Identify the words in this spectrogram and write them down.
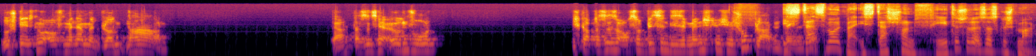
du stehst nur auf Männer mit blonden Haaren. Ja, das ist ja irgendwo, ich glaube, das ist auch so ein bisschen diese menschliche Schubladendenke. Ist das, Moment mal, ist das schon Fetisch oder ist das Geschmack?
